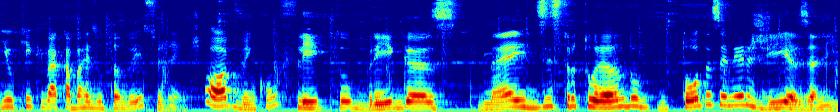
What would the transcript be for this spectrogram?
E o que, que vai acabar resultando isso, gente? Óbvio, em conflito, brigas, né? E desestruturando todas as energias ali.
